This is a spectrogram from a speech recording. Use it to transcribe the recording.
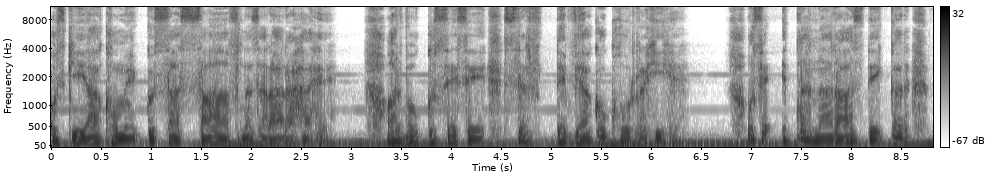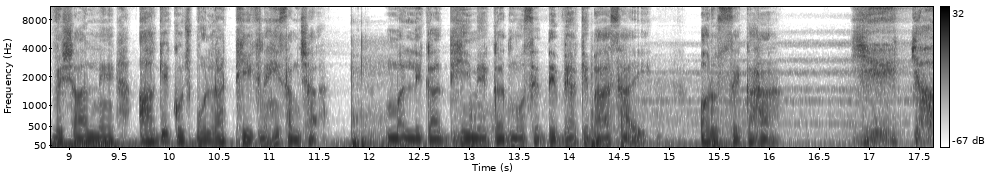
उसकी आँखों में गुस्सा साफ़ नज़र आ रहा है, और वो गुस्से से सिर्फ़ दिव्या को घूर रही है। उसे इतना नाराज़ देखकर विशाल ने आगे कुछ बोलना ठीक नहीं समझा। मल्लिका धीमे कदमों से दिव्या के पास आई और उससे कहा, ये क्या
